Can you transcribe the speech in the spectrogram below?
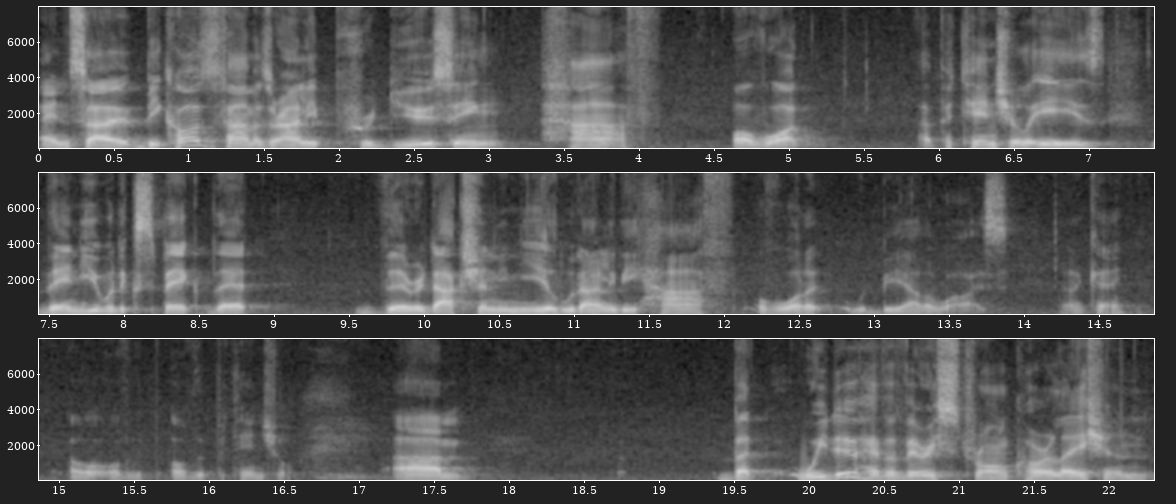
and so because farmers are only producing half of what potential is, then you would expect that the reduction in yield would only be half of what it would be otherwise, okay, of, the, of the potential. Um, but we do have a very strong correlation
